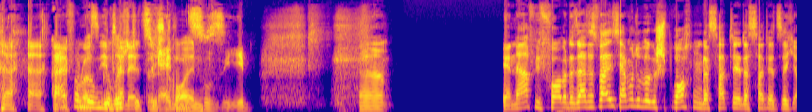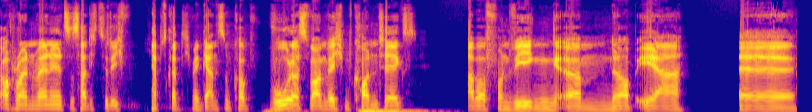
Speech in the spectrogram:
einfach nur, um Gerüchte zu streuen. Zu sehen. Äh, ja, nach wie vor, aber das, das weiß ich, haben wir drüber gesprochen, das hatte, das hat jetzt sich auch Ryan Reynolds, das hatte ich zu dir, ich, ich habe es gerade nicht mehr ganz im Kopf, wo das war, in welchem Kontext, aber von wegen, ähm, ne, ob er, äh,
